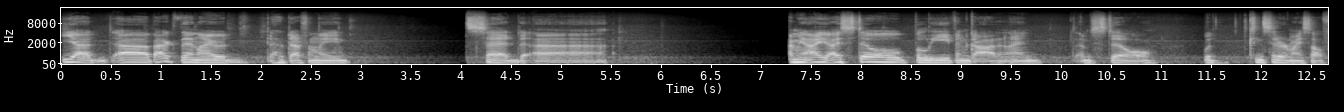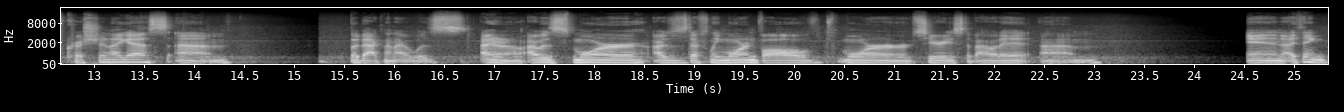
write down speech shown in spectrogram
yeah. Uh, back then, I would have definitely said. Uh, I mean, I, I still believe in God, and I am still would consider myself Christian, I guess. Um, but back then, I was I don't know. I was more. I was definitely more involved, more serious about it. Um, and I think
